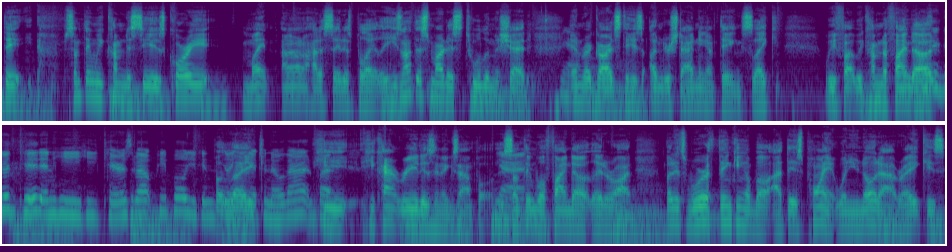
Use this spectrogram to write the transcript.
they, something we come to see is Korey might, I don't know how to say this politely, he's not the smartest tool in the shed Yeah. in regards to his understanding of things. Like we fi- we come to find He- out he's a good kid and he he cares about people. You can But, like, you get to know that. But he he can't read as an example. Yeah. It's something we'll find out later on. But it's worth thinking about at this point when you know that, right? Because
